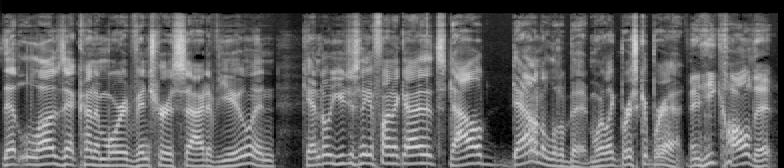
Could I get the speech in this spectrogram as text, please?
that loves that kind of more adventurous side of you. And Kendall, you just need to find a guy that's dialed down a little bit, more like Brisket Brad. And he called it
